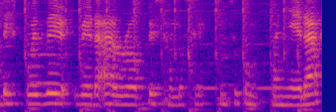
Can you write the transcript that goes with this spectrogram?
después de ver a Rob besándose con su compañera,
